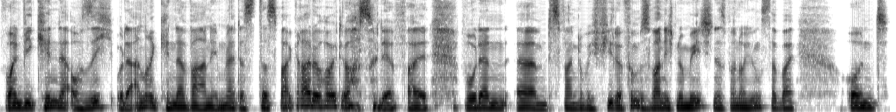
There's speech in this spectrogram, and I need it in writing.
Wollen wie Kinder auch sich oder andere Kinder wahrnehmen, ne? Das, das war gerade heute auch so der Fall, wo dann, ähm, das waren glaube ich vier oder fünf, es waren nicht nur Mädchen, es waren noch Jungs dabei. Und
